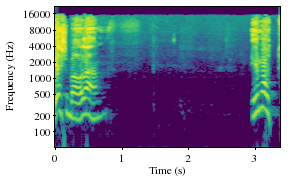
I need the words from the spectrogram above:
יש בעולם עימות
